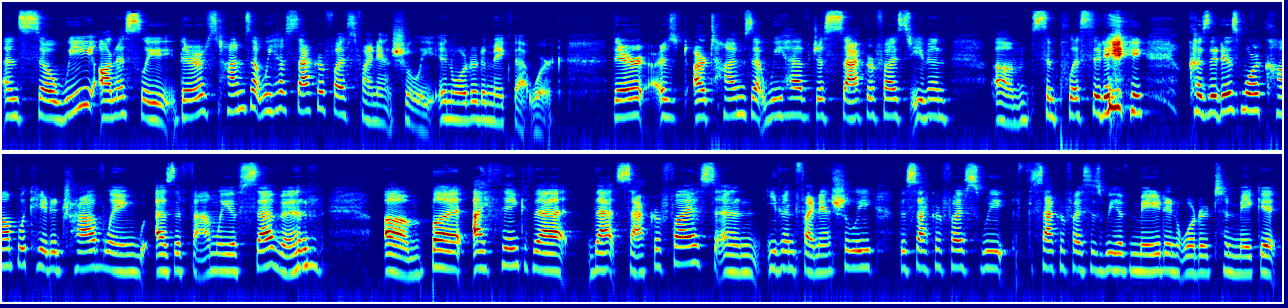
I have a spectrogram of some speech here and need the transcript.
And so we honestly, there's times that we have sacrificed financially in order to make that work. There is, are times that we have just sacrificed even um, simplicity because it is more complicated traveling as a family of seven. Um, but I think that that sacrifice and even financially, the sacrifice we sacrifices we have made in order to make it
